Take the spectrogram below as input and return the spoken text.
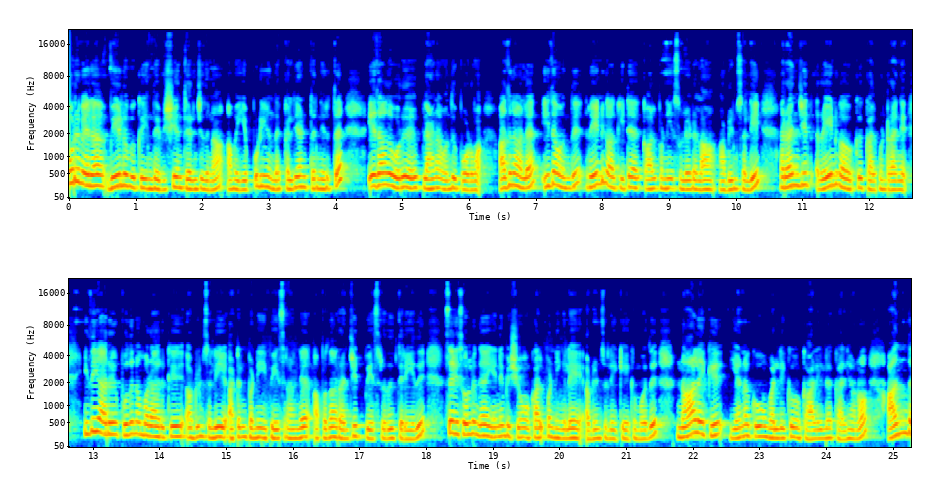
ஒருவேளை வேலுவுக்கு இந்த விஷயம் தெரிஞ்சதுன்னா அவன் எப்படியும் இந்த கல்யாணத்தை நிறுத்த ஏதாவது ஒரு பிளானை வந்து போடுவான். அதனால இதை வந்து ரேணுகா கிட்ட கால் பண்ணி சொல்லிடலாம் அப்படின்னு சொல்லி ரஞ்சித் ரேணுகாவுக்கு கால் பண்ணுறாங்க இது யார்? புது நம்பராக இருக்குது அப்படின்னு சொல்லி அட்டன் பண்ணி பேசுகிறாங்க அப்போ தான் ரஞ்சித் பேசுகிறது தெரியுது. சரி சொல்லுங்கள் என்ன விஷயம்? கால் பண்ணீங்களே? அப்படின்னு சொல்லி கேட்கும்போது நாளைக்கு எனக்கும் வள்ளிக்கும் காலையில் கல்யாணம். அந்த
